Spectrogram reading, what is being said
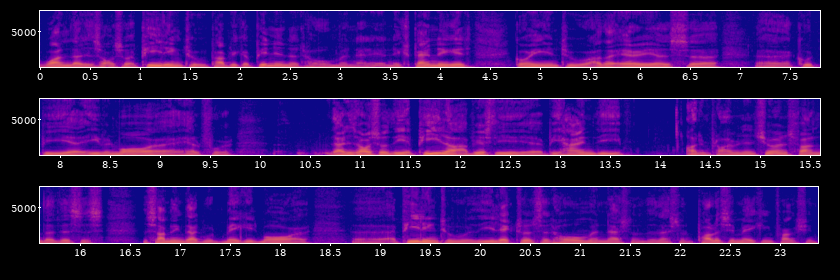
one that is also appealing to public opinion at home and, and expanding it, going into other areas uh, uh, could be uh, even more uh, helpful. That is also the appeal, obviously, uh, behind the unemployment insurance fund, that this is something that would make it more uh, appealing to the electorates at home and national, the national policy making function.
